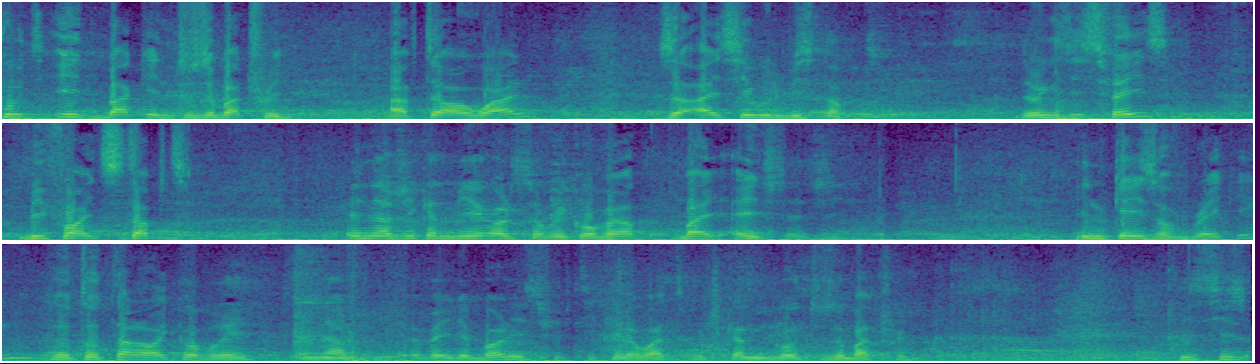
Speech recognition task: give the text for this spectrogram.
put it back into the battery. After a while, the IC will be stopped. During this phase, before it's stopped, energy can be also recovered by HSG. In case of braking, the total recovery energy available is 50 kilowatts, which can go to the battery. This is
